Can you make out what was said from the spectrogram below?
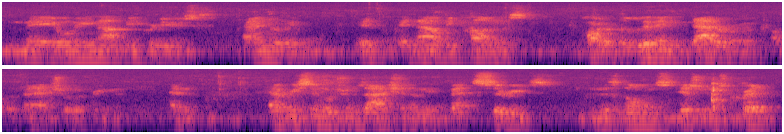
may or may not be produced annually. It, it now becomes part of the living data room of the financial agreement. And every single transaction in the event series in this loan's history, this credit,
